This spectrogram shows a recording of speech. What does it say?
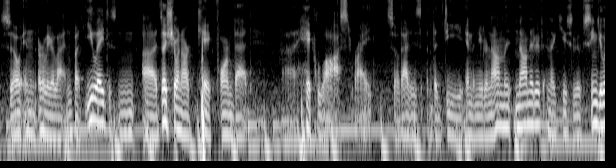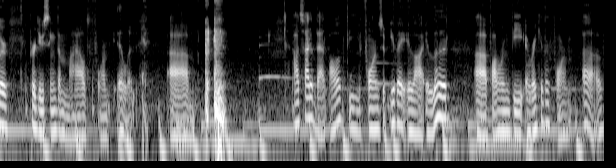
So in earlier Latin, but Ille does uh, does show an archaic form that uh, Hic lost, right? So that is the D in the neuter nominative and the accusative singular, producing the mild form illid. Um, outside of that, all of the forms of ille, illa, illud, uh, following the irregular form of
